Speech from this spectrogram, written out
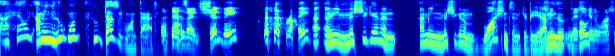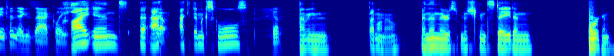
uh, hell, I mean, who want who doesn't want that? As it should be, right? I, I, mean, Michigan and I mean Michigan and Washington could be. Michigan, I mean, the, Michigan and Washington, exactly. High end uh, ac- yep. academic schools. Yep. I mean, I don't know. And then there's Michigan State and Oregon.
